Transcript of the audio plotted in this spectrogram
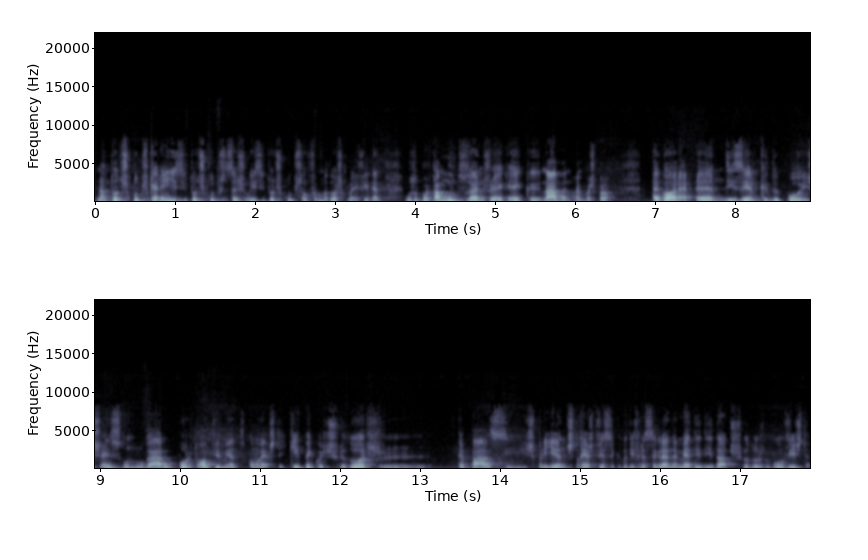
Não, todos os clubes querem isso e todos os clubes desejam isso e todos os clubes são formadores, como é evidente. Mas o Porto há muitos anos é, é que nada, não é? Mas pronto. Agora, uh, dizer que depois, em segundo lugar, o Porto, obviamente, com esta equipa e com estes jogadores uh, capazes e experientes, de resto, vê-se aqui uma diferença grande. A média de idade dos jogadores do Boa Vista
